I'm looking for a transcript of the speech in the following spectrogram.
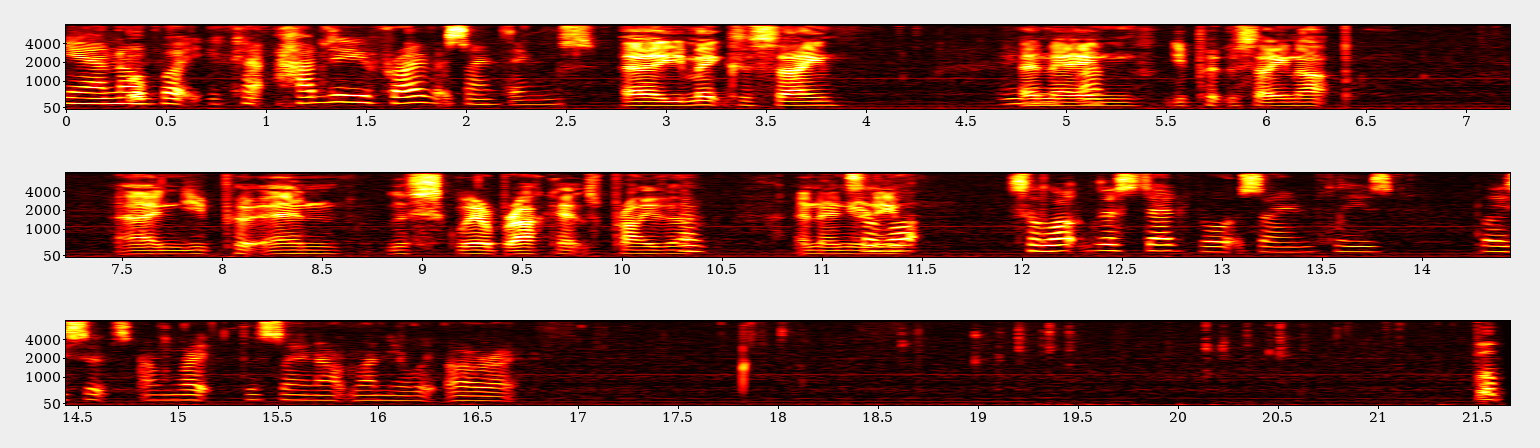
yeah, no, But- but you can't. How do you private sign things? Uh, you make the sign, Mhm, and uh, then you put the sign up, and you put in the square brackets private, Um, and then your to name. lock to lock this deadbolt sign, please place it and write the sign out manually. All right. Boop.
